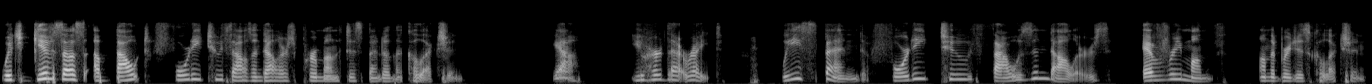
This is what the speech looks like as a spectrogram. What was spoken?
which gives us about $42,000 per month to spend on the collection. Yeah, you heard that right. We spend $42,000 every month on the Bridges collection.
